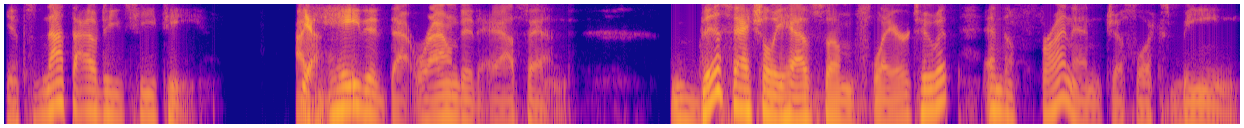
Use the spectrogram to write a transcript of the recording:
it's not the Audi TT. I Yeah. hated that rounded ass end. This actually has some flair to it, and the front end just looks mean.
